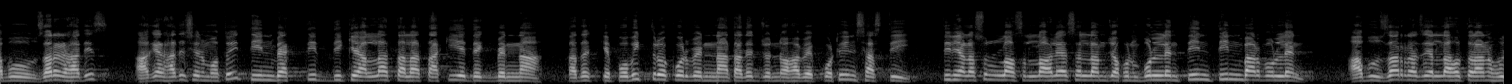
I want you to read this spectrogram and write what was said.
আবু জারের হাদিস আগের হাদিসের মতোই তিন ব্যক্তির দিকে আল্লাহ তালা তাকিয়ে দেখবেন না। তাদেরকে পবিত্র করবেন না, তাদের জন্য হবে কঠিন শাস্তি। তিনি রাসুল্লাহ সাল্লাহ সাল্লাম যখন বললেন, তিন, তিনবার বললেন, আবু জার রাজি আল্লাহ তালু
